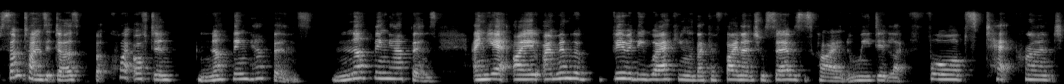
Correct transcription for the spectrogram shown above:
sometimes it does, but quite often nothing happens. Nothing happens. And yet I, I remember vividly working with like a financial services client and we did like forbes techcrunch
